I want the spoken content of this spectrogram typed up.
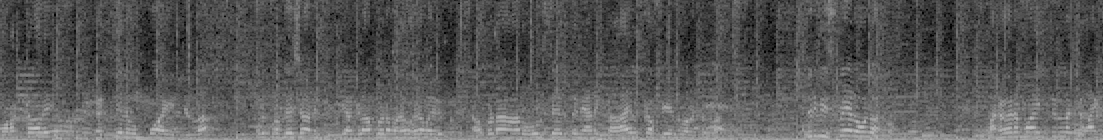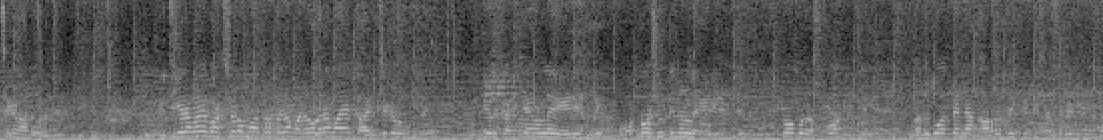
പുറക്കാട് എത്തിന് മുമ്പായിട്ടുള്ള ഒരു പ്രദേശമാണ് ഈ അകലാപ്പുഴയുടെ മനോഹരമായ ഒരു പ്രദേശം. അവിടെ ആ റോഡ് സൈഡിൽ തന്നെയാണ് കായൽ കഫേ എന്ന് പറഞ്ഞിട്ടുള്ള ഇതൊരു വിസ്മയ ലോകമാണ്? മനോഹരമായിട്ടുള്ള കാഴ്ചകളാണ് ഇവിടെ. രുചികരമായ ഭക്ഷണം മാത്രമല്ല മനോഹരമായ കാഴ്ചകളുമുണ്ട്. കുട്ടികൾ കളിക്കാനുള്ള ഏരിയ ഉണ്ട് ഫോട്ടോഷൂട്ടിനുള്ള ഏരിയ ഉണ്ട് റൂസ്റ്റോപ്പ് റെസ്റ്റോറന്റ് ഉണ്ട്. അതുപോലെ തന്നെ അറബിക്ക് ഡിഷസ് കിട്ടുന്ന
